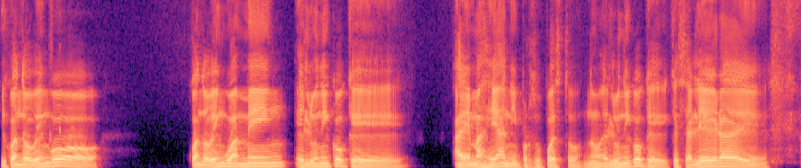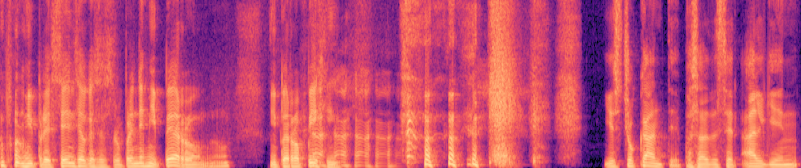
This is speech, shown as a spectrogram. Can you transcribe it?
y cuando vengo, cuando vengo a Maine, el único que, Además de Annie, por supuesto, ¿no? El único que, que se alegra de- por mi presencia o que se sorprende es mi perro, ¿no? Mi perro Piji. Y es chocante pasar de ser alguien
